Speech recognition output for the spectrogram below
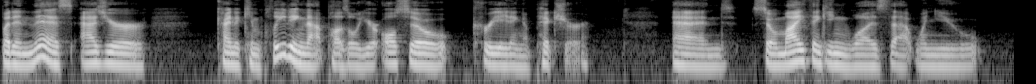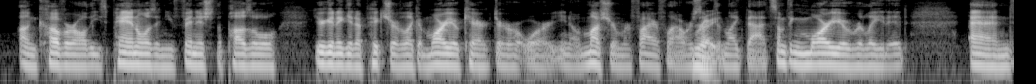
But in this, as you're kind of completing that puzzle, you're also creating a picture. And so my thinking was that when you uncover all these panels and you finish the puzzle, you're going to get a picture of like a Mario character or, you know, mushroom or firefly or something right. like that, something Mario related. And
